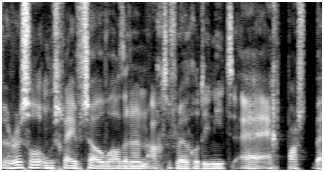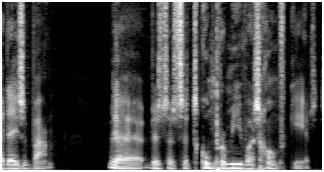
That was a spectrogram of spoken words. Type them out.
Russell omschreef het zo, we hadden een achtervleugel die niet eh, echt past bij deze baan. Ja. Eh, dus, dus het compromis was gewoon verkeerd.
